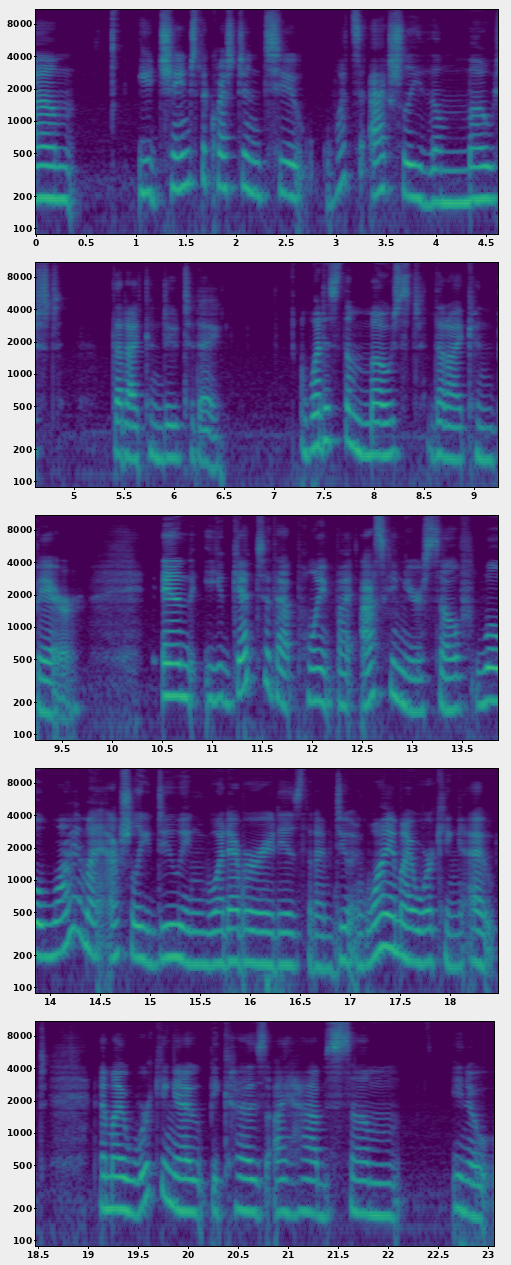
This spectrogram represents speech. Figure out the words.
Um, you change the question to, What's actually the most that I can do today? What is the most that I can bear? And you get to that point by asking yourself, well, why am I actually doing whatever it is that I'm doing? Why am I working out? Am I working out because I have some, you know,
